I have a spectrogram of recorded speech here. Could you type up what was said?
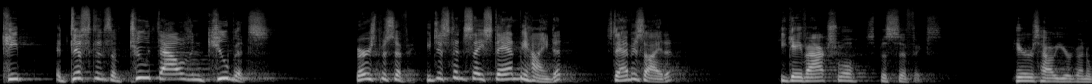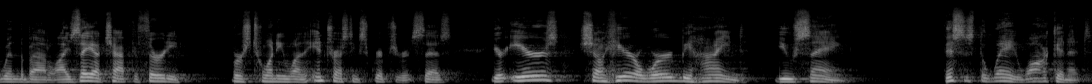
keep a distance of 2,000 cubits. Very specific. He just didn't say stand behind it, stand beside it. He gave actual specifics. Here's how you're going to win the battle. Isaiah chapter 30, verse 21. Interesting scripture. It says, Your ears shall hear a word behind you saying, this is the way, walk in it.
